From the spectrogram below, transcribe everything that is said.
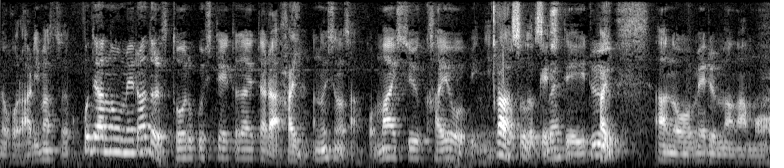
ところありますのでここであのメールアドレス登録していただいたら、はい、あの石野さんこう毎週火曜日にお届けしているあ、ね、あのメルマガも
